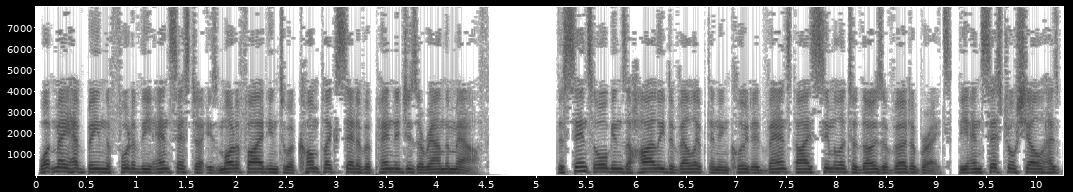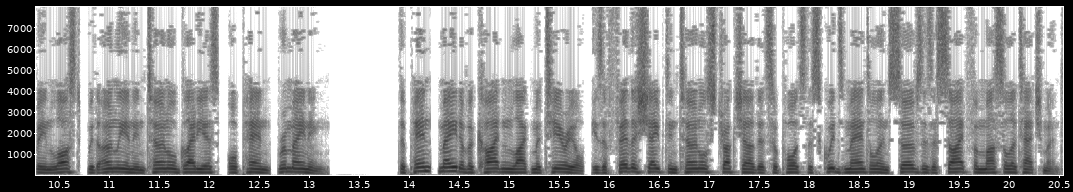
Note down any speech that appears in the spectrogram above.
What may have been the foot of the ancestor is modified into a complex set of appendages around the mouth. The sense organs are highly developed and include advanced eyes similar to those of vertebrates. The ancestral shell has been lost, with only an internal gladius, or pen, remaining. The pen, made of a chitin-like material, is a feather-shaped internal structure that supports the squid's mantle and serves as a site for muscle attachment.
